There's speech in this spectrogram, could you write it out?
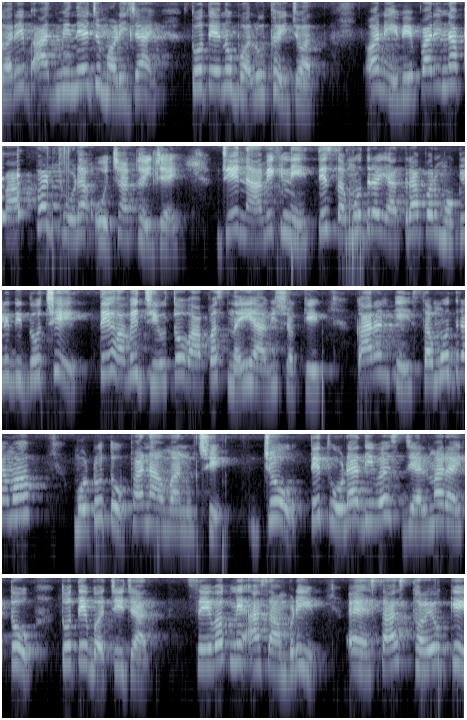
ગરીબ આદમીને જ મળી જાય તો તેનું ભલું થઈ જત. અને વેપારીના પાપ પણ થોડા ઓછા થઈ જાય. જે નાવિકને તે સમુદ્ર યાત્રા પર મોકલી દીધો છે, તે હવે જીવતો વાપસ નહીં આવી શકે. કારણ કે સમુદ્રમાં મોટું તોફાન આવવાનું છે. જો તે થોડા દિવસ જેલમાં રહેતો તો તે બચી જાત. સેવકને આ સાંભળી અહેસાસ થયો કે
